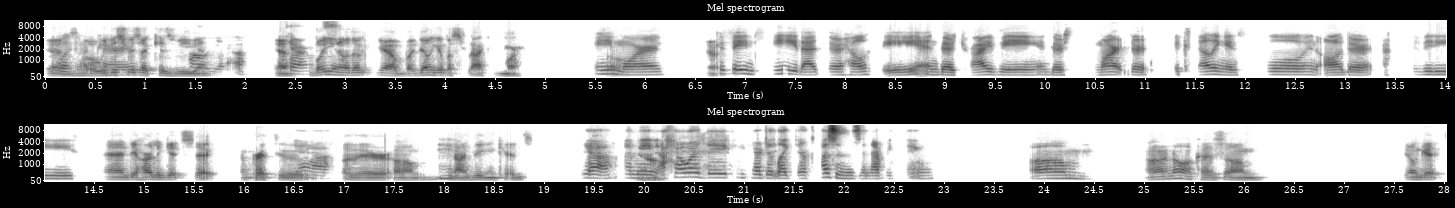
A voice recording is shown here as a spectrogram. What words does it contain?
Yeah, was our but we just raise our kids vegan. Oh vegan. yeah, Yeah, but you parents. know, the, yeah, but they don't give us flack anymore. So anymore yeah, because they see that they're healthy and they're thriving and they're smart. They're excelling in school and all Mhm. their activities. And they hardly get sick compared to Yeah, other um Mhm. non-vegan kids. yeah. I mean, Yeah. how are they compared to like their cousins and everything? Um, I don't know, cause um they don't get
